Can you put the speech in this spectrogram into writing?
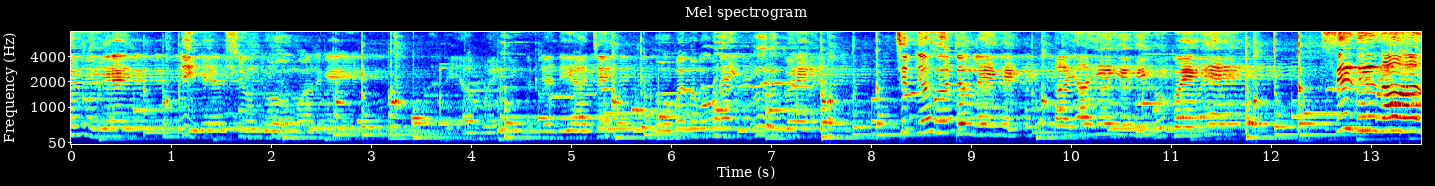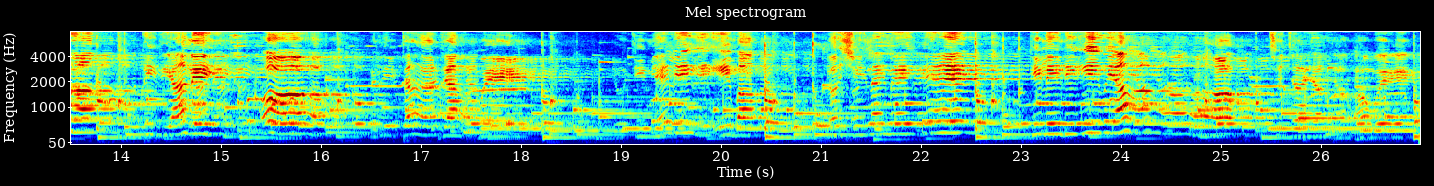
မုန်းရဲ့ပြည့်ရဲ့ရှုံးလို့မှာတကယ်တရားဝဲအပြည့်တရားချင်းဘိုးဘယ်မမုန်းနိုင်ဘူးကွယ်ချစ်ပြောတုံးလေတာယာရဲ့ကိုကွယ်စိတ်စဉ်းစားကအတိတရားနဲ့အော်ဂလိတာကြဝဲလူကြီးမြဲလေးပါတော့ရွှေလိုက်မယ်ဒီလေးဒီမယားချစ်ကြရအောင်ဝဲအစင်တွေ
